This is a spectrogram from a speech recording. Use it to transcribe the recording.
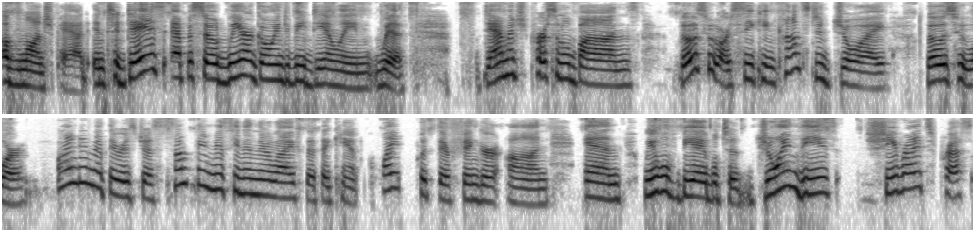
of Launchpad. In today's episode, we are going to be dealing with damaged personal bonds, those who are seeking constant joy, those who are finding that there is just something missing in their life that they can't quite put their finger on. And we will be able to join these She Writes Press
